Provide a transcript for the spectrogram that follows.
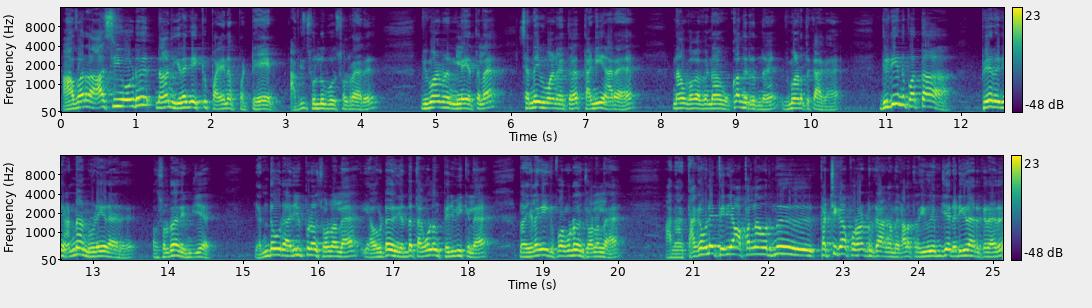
அவர் ஆசியோடு நான் இலங்கைக்கு பயணப்பட்டேன் அப்படின்னு சொல்லும்போது சொல்கிறாரு விமான நிலையத்தில் சென்னை விமான நிலையத்தில் தனி அறை. நான் நான் உட்காந்துட்டு இருந்தேன் விமானத்துக்காக. திடீர்னு பார்த்தா பேரறிஞர் அண்ணா நுழையிறாரு. அவர் சொல்கிறார் எம்ஜிஆர் எந்த ஒரு அறிவிப்பு நான் சொல்லலை. அவர்கிட்ட எந்த தகவலும் தெரிவிக்கலை. நான் இலங்கைக்கு போகிற நான் சொல்லலை. ஆனால் தகவலே தெரியும் அப்போல்லாம் வந்து கட்சிக்காக போராட்டிருக்காங்க அந்த காலத்தில். இவர் எம்ஜிஆர் நடிகராக இருக்கிறாரு.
